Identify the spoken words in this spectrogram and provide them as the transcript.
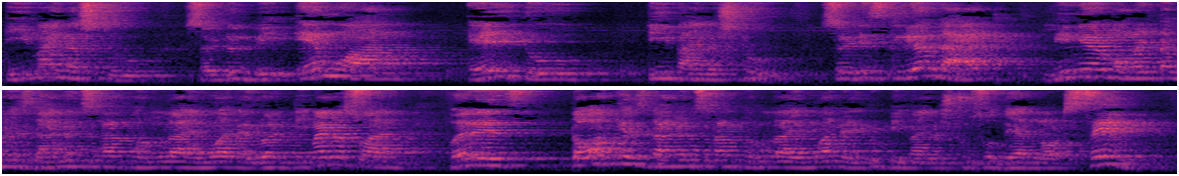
T minus 2. So it will be M1, L2, T minus 2. So it is clear that linear momentum is dimensional formula M1, L1, T minus 1 whereas torque is dimensional formula M1, L2, T minus 2. So they are not same.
